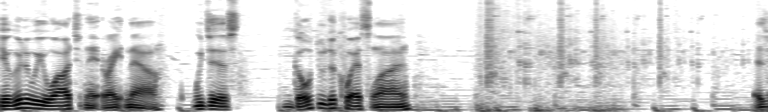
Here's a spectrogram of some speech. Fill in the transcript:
you're literally watching it right now. We just go through the quest line as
